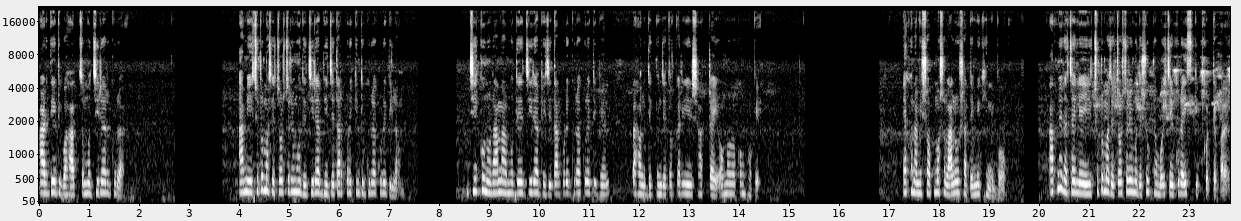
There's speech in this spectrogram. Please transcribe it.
আর দিয়ে দিব হাফ চামচ জিরার গুঁড়া। আমি এই ছোটো মাছের চরচড়ির মধ্যে জিরা ভেজে তারপরে কিন্তু গুঁড়া করে দিলাম। যে কোনো রান্নার মধ্যে জিরা ভেজে তারপরে গুঁড়া করে দিবেন, তাহলে দেখবেন যে তরকারির স্বাদটাই অন্যরকম হবে। এখন আমি সব মশলা আলুর সাথে মেখে নেব। আপনারা চাইলে এই ছোটো মাছের চরচড়ির মধ্যে শুকনো মরিচের গুঁড়া স্কিপ করতে পারেন।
